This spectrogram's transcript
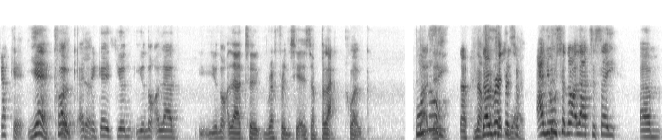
jacket. Yeah, cloak. Cloak, and yeah. they goes you're you're not allowed you're not allowed to reference it as a black cloak. Why Like, not? No, No, no I'll you reference. Of, and you're also not allowed to say um,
